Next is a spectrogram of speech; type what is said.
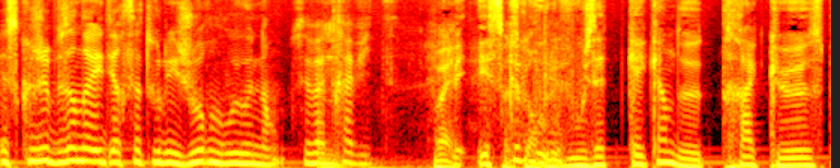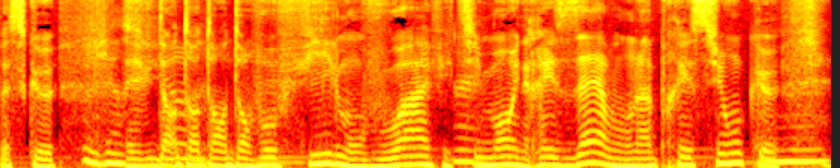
Est-ce que j'ai besoin d'aller dire ça tous les jours, oui ou non? Ça va Mm. très vite. Ouais, Mais est-ce que vous, plus- vous êtes quelqu'un de traqueuse? Parce que euh, dans, dans, dans, dans vos films, on voit effectivement une réserve, on a l'impression que Mhm.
